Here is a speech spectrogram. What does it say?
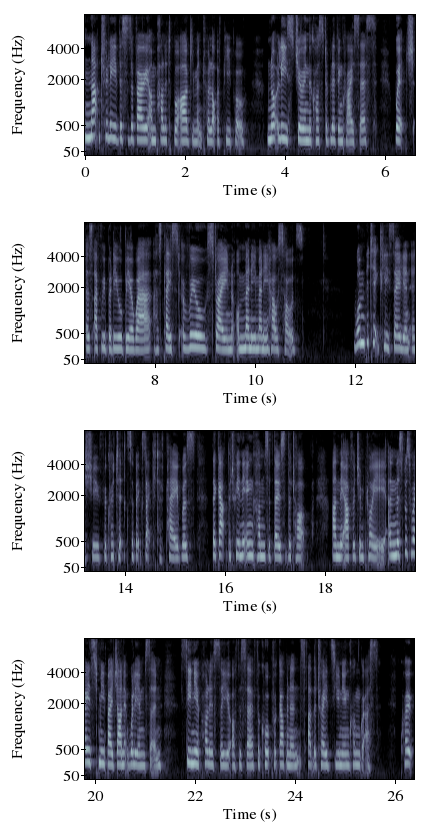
naturally, this is a very unpalatable argument to a lot of people, not least during the cost of living crisis, which, as everybody will be aware, has placed a real strain on many, many households. One particularly salient issue for critics of executive pay was the gap between the incomes of those at the top and the average employee, and this was raised to me by Janet Williamson, Senior Policy Officer for Corporate Governance at the Trades Union Congress. Quote,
